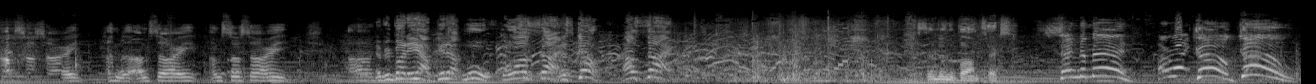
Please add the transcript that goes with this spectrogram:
I'm so sorry. I'm, I'm sorry. I'm so sorry. Uh, Everybody out. Get up. Move. Go outside. Let's go. Outside. Send in the bomb techs. Send them in! All right, go, go!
